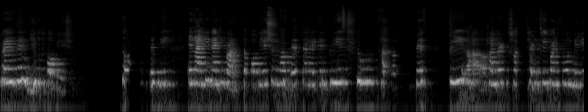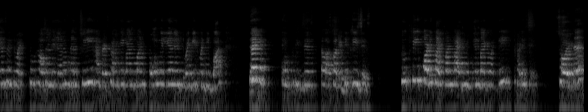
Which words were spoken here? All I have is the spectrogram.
trends in youth population. So as you see in 1991 the population was this and it increased to uh, this 333.4 million in 2011, then 371.4 million in 2021, then increases, uh, sorry, decreases to 345.5 million by 2036. So it is.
